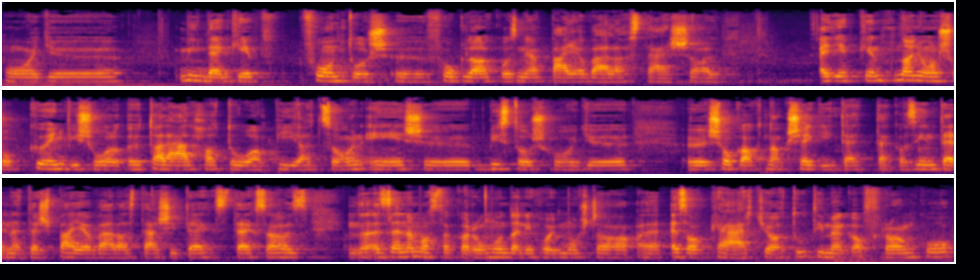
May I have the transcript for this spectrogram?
hogy mindenképp fontos foglalkozni a pályaválasztással. Egyébként nagyon sok könyv is található a piacon, és biztos, hogy sokaknak segítettek az internetes pályaválasztási textek, szóval az, ezzel nem azt akarom mondani, hogy most a, ez a kártya a tuti meg a frankó,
